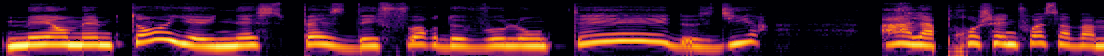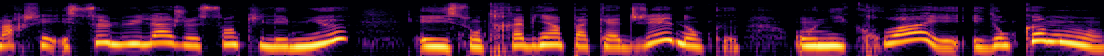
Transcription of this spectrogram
Mais en même temps, il y a une espèce d'effort de volonté de se dire ah la prochaine fois ça va marcher. Et celui-là, je sens qu'il est mieux et ils sont très bien packagés, donc euh, on y croit et, donc comme on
